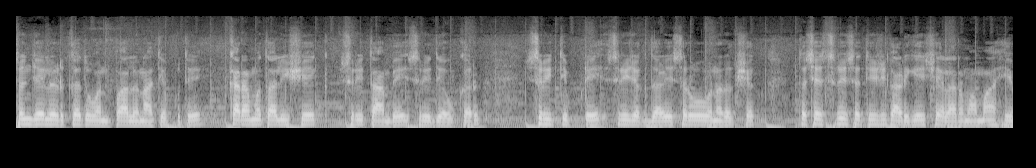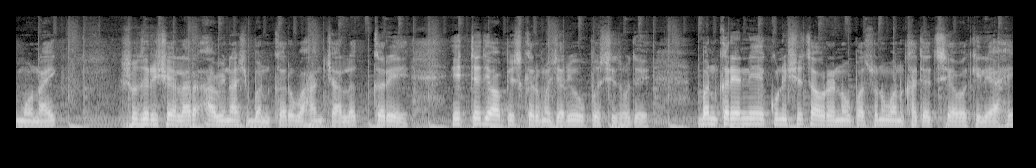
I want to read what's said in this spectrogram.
संजय लडकत वनपाल नातेपुते करामत अली शेख श्री तांबे श्री देवकर श्री तिपटे श्री जगदाळे सर्व वनरक्षक तसेच श्री सतीश गाडगे शेलारमामा हेमो नाईक सुधीर शेलार अविनाश बनकर वाहन चालक करे इत्यादी ऑफिस कर्मचारी उपस्थित होते. बनकर यांनी एकोणीसशे चौऱ्याण्णवपासून वन खात्यात सेवा केली आहे.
